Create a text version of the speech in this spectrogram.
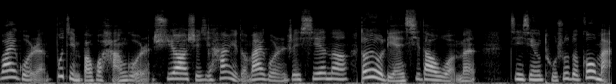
外国人，不仅包括韩国人，需要学习汉语的外国人，这些呢都有联系到我们进行图书的购买。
